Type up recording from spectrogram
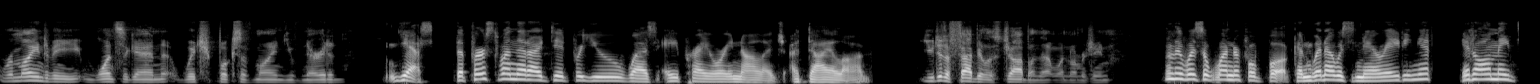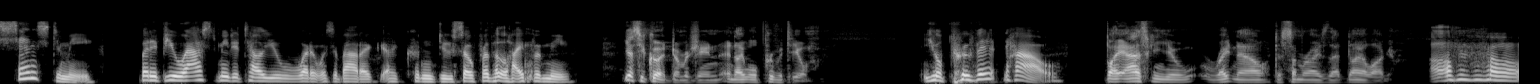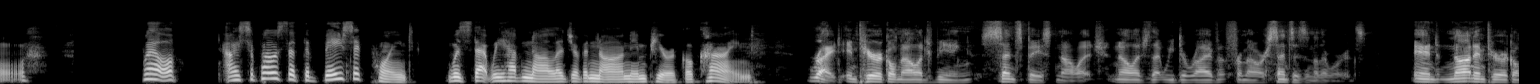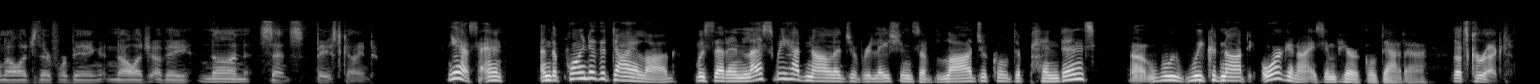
remind me once again which books of mine you've narrated? Yes, the first one that I did for you was A Priori Knowledge, a dialogue. You did a fabulous job on that one, Norma Jean. Well, it was a wonderful book, and when I was narrating it, it all made sense to me. But if you asked me to tell you what it was about, I, I couldn't do so for the life of me. Yes, you could, Norma Jean, and I will prove it to you. You'll prove it? How? By asking you right now to summarize that dialogue. Oh. Well, I suppose that the basic point was that we have knowledge of a non empirical kind. Right, empirical knowledge being sense based knowledge, knowledge that we derive from our senses, in other words. And non empirical knowledge, therefore, being knowledge of a non sense based kind. Yes, and, and the point of the dialogue was that unless we had knowledge of relations of logical dependence, uh, we, we could not organize empirical data. That's correct.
